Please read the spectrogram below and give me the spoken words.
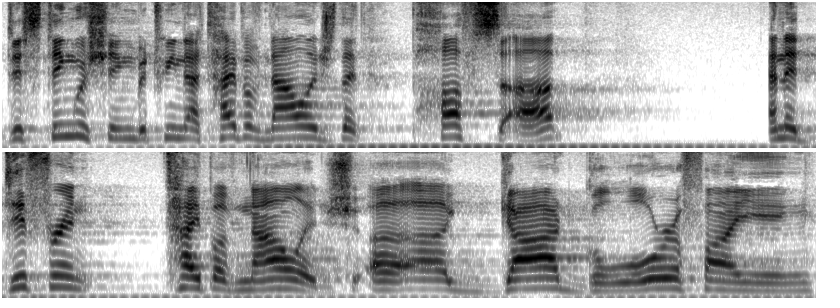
distinguishing between a type of knowledge that puffs up and a different type of knowledge, a, God glorifying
